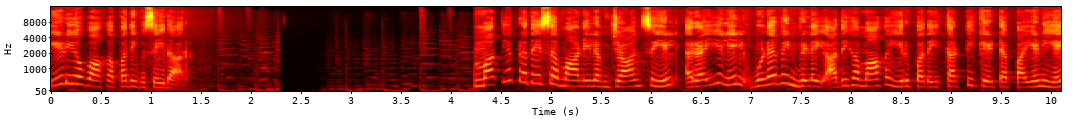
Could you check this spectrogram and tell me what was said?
வீடியோவாக பதிவு செய்தார். மத்திய பிரதேச மாநிலம் ஜான்சியில் ரயிலில் உணவின் விலை அதிகமாக இருப்பதை தட்டி கேட்ட பயணியை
